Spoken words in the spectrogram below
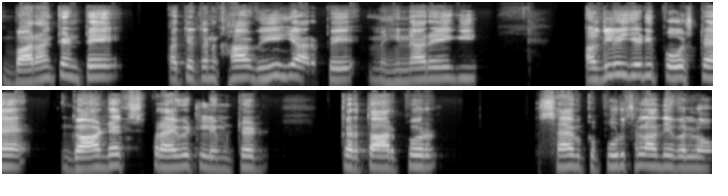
12 ਘੰਟੇ ਅਤੇ ਤਨਖਾਹ 20000 ਰੁਪਏ ਮਹੀਨਾ ਰਹੇਗੀ। ਅਗਲੀ ਜਿਹੜੀ ਪੋਸਟ ਹੈ Guardex private limited Kartarpur Sahib Kapurthala ਦੇ ਵੱਲੋਂ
